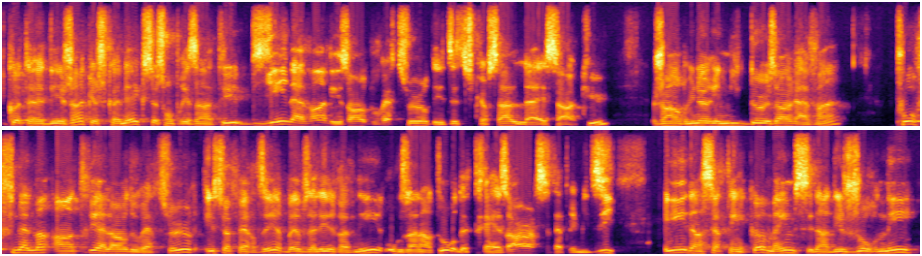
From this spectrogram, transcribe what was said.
Écoute, euh, des gens que je connais qui se sont présentés bien avant les heures d'ouverture des dites succursales de la SAQ, genre une heure et demie, deux heures avant, pour finalement entrer à l'heure d'ouverture et se faire dire, ben, vous allez revenir aux alentours de 13 heures cet après-midi. Et dans certains cas, même, c'est dans des journées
